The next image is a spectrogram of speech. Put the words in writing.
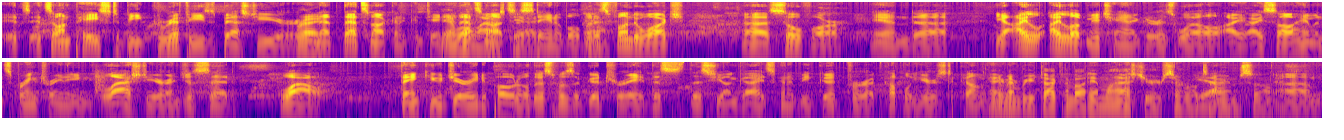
it's it's on pace to beat Griffey's best year, right. and that that's not going to continue. Yeah, that's not sustainable. Yeah. But it's fun to watch uh, so far. And uh, yeah, I, I love Mitch Haniger as well. I, I saw him in spring training last year and just said, wow, thank you, Jerry Dipoto. This was a good trade. This this young guy is going to be good for a couple years to come. I remember you talking about him last year several Yeah. times. So Um,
